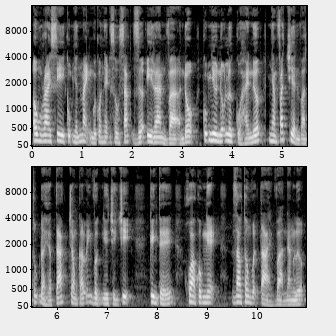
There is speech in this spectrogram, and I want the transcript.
Ông Raisi cũng nhấn mạnh mối quan hệ sâu sắc giữa Iran và Ấn Độ, cũng như nỗ lực của hai nước nhằm phát triển và thúc đẩy hợp tác trong các lĩnh vực như chính trị, kinh tế, khoa công nghệ, giao thông vận tải và năng lượng.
